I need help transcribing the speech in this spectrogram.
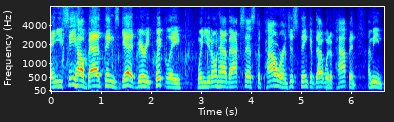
And you see how bad things get very quickly when you don't have access to power. And just think if that would have happened. I mean,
